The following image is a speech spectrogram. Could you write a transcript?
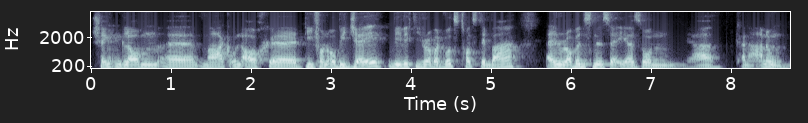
schenken glauben äh, mag und auch äh, die von OBJ, wie wichtig Robert Woods trotzdem war. Allen Robinson ist ja eher so ein, ja, keine Ahnung,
